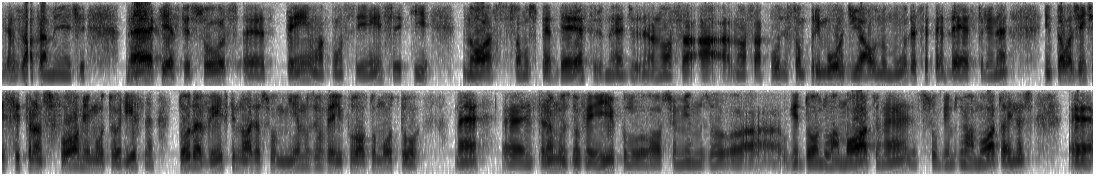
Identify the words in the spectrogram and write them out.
Exatamente. Né, que as pessoas é, tenham a consciência que nós somos pedestres, né, de, a, nossa, a, a, nossa posição primordial no mundo é ser pedestre. Né? Então a gente se transforma em motorista toda vez que nós assumimos um veículo automotor. Né? É, entramos no veículo, assumimos o, a, o guidão de uma moto, né? subimos numa moto, aí nós, é,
